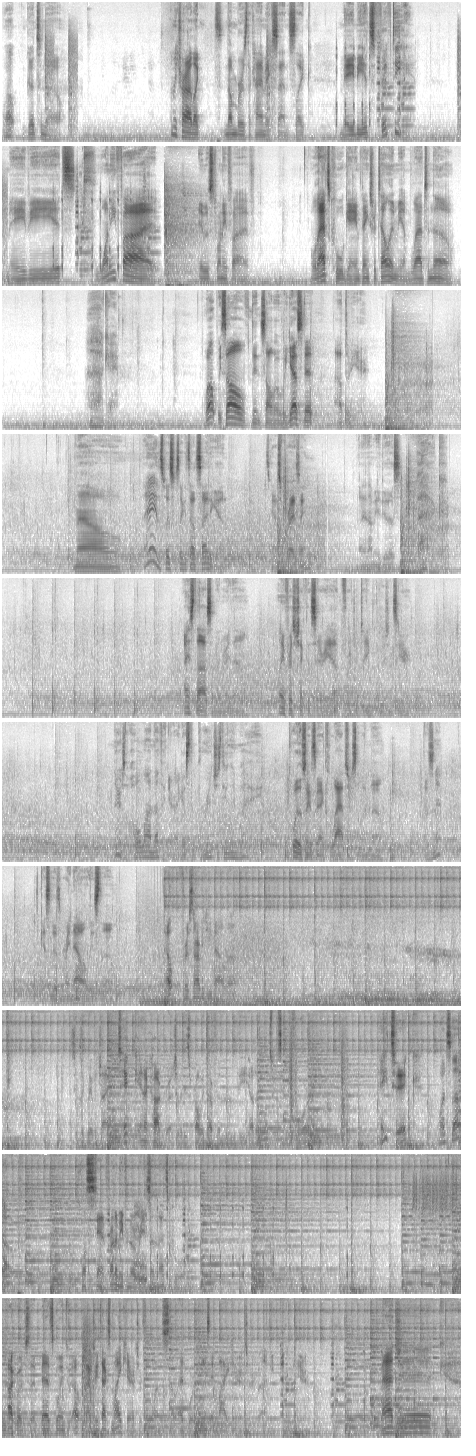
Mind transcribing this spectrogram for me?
Well, good to know. Let me try, like, numbers that kind of make sense. Like, maybe it's 50. Maybe it's 25. It was 25. Well, that's cool, game. Thanks for telling me. I'm glad to know. Okay. Well, we solved. Didn't solve it. We guessed it. Out through here. Now... Hey, this place looks like it's outside again. It's kind of surprising. I did not mean to do this. Back. I just thought of something right now. Let me first check this area out before I jump to any conclusions here. There's a whole lot of nothing here. I guess the bridge is the only way. Toy looks like it's gonna collapse or something, though. Doesn't it? I Guess it isn't right now, at least, though. Oh, first an RPG battle, though. Seems like we have a giant tick and a cockroach. I bet these are probably tougher than the other ones we've seen before. Hey, tick. What's up? Just wants to stand in front of me for no reason. That's cool. Cockroach that bet it's going to. Oh, it actually attacks my character for once. No, Edward. I say my character, but I mean Edward here. Magic.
